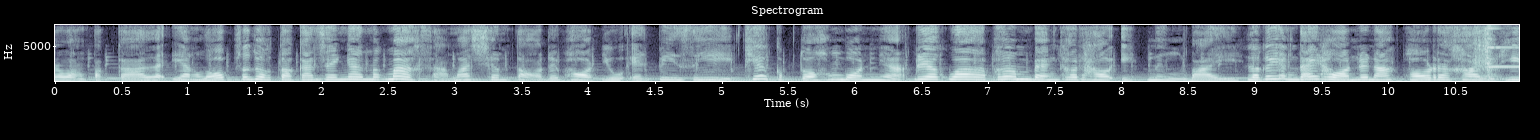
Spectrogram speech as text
ระหว่างปากกาและยางลบ สะดวกต่อการใช้งานมากๆ สามารถเชื่อมต่อด้วยพอร์ต USB-C เทียบกับตัวข้างบนเนี่ยเรียกว่าเพิ่มแบงค์เทาๆอีก 1 ใบ แล้วก็ยังได้ทออนด้วยนะ เพราะราคาอยู่ที่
